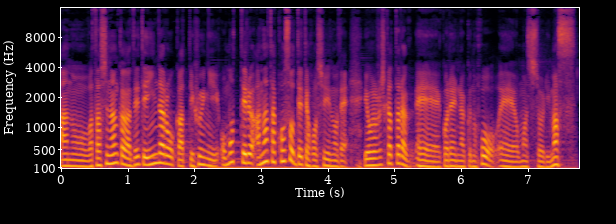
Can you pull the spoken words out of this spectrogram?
あの私なんかが出ていいんだろうかっていうふうに思ってるあなたこそ出てほしいのでよろしかったら、え、ご連絡の方、えー、お待ちしております。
